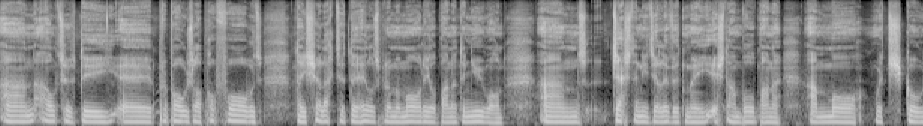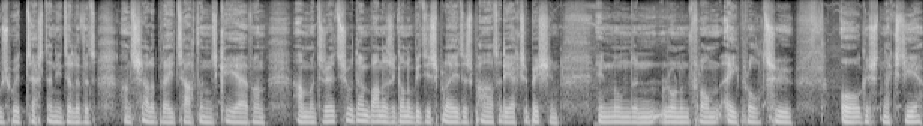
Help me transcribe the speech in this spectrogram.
and out of the uh, proposal I put forward, they selected the Hillsborough Memorial banner, the new one, and Destiny delivered me Istanbul banner and more, which goes with Destiny delivered and celebrates Athens, Kiev, and, and Madrid. So then banners are going to be displayed as part of the exhibition in London, running from April to August next year.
